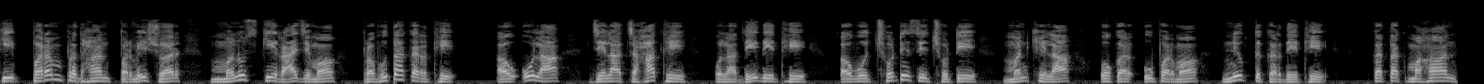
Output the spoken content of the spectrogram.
कि परम प्रधान परमेश्वर मनुष्य के राज्य में प्रभुता करत थे और ओला जेला चाहते ओला दे दे थे और वो छोटे से छोटे मन खेला ओकर ऊपर में नियुक्त कर दे थे। कतक महान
